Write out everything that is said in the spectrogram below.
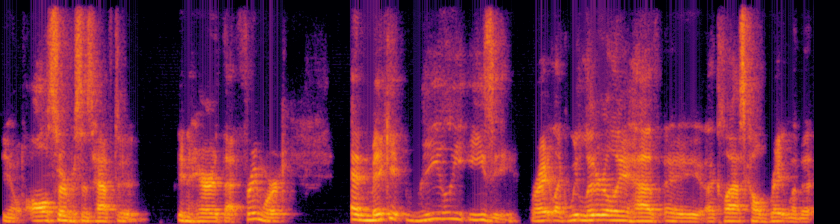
you know all services have to inherit that framework and make it really easy right? Like we literally have a, a class called rate limit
